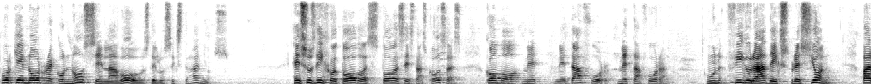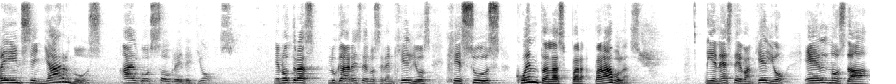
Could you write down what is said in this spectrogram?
porque no reconocen la voz de los extraños. Jesús dijo todas, todas estas cosas como metáfora, metáfora, una figura de expresión para enseñarnos algo sobre de Dios. En otros lugares de los evangelios, Jesús cuenta las parábolas. Y en este evangelio, Él nos da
